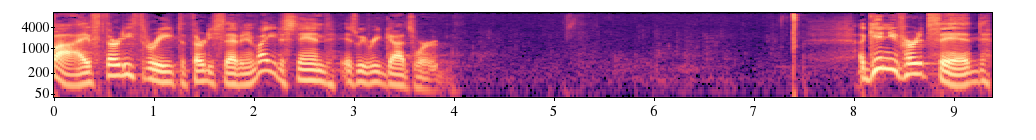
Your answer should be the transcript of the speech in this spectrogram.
5, 33 to 37. I invite you to stand as we read God's word. Again, you've heard it said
